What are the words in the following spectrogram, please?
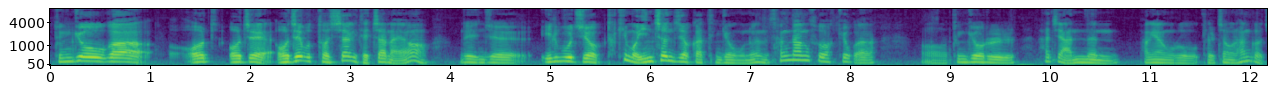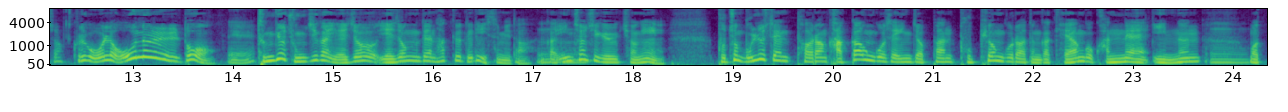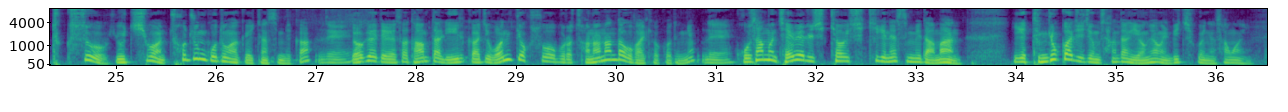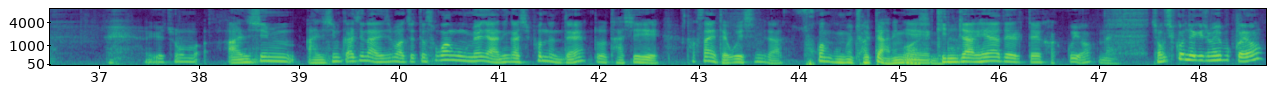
등교가 어, 어제 어제부터 시작이 됐잖아요. 근데 이제 일부 지역 특히 뭐 인천 지역 같은 경우는 상당수 학교가 어, 등교를 하지 않는 방향으로 결정을 한 거죠. 그리고 원래 오늘도 예. 등교 중지가 예정 예정된 학교들이 있습니다. 그러니까 음. 인천시 교육청이 부천 물류센터랑 가까운 곳에 인접한 부평구라든가 계양구 관내에 있는 음. 뭐 특수, 유치원, 초중고등학교 있지 않습니까? 네. 여기에 대해서 다음 달 2일까지 원격 수업으로 전환한다고 밝혔거든요. 네. 고3은 제외를 시켜, 시키긴 했습니다만 이게 등교까지 지금 상당히 영향을 미치고 있는 상황입니다. 이게 좀 안심 안심까지는 아니지만 어쨌든 소강 국면이 아닌가 싶었는데 또 다시 확산이 되고 있습니다. 소강 국면 절대 아닌 것 예, 같습니다. 긴장해야 될 때 같고요. 네. 정치권 얘기 좀 해볼까요?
